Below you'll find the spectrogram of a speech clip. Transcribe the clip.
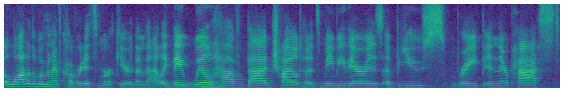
a lot of the women I've covered, it's murkier than that. Like they will Hmm. have bad childhoods. Maybe there is abuse, rape in their past,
